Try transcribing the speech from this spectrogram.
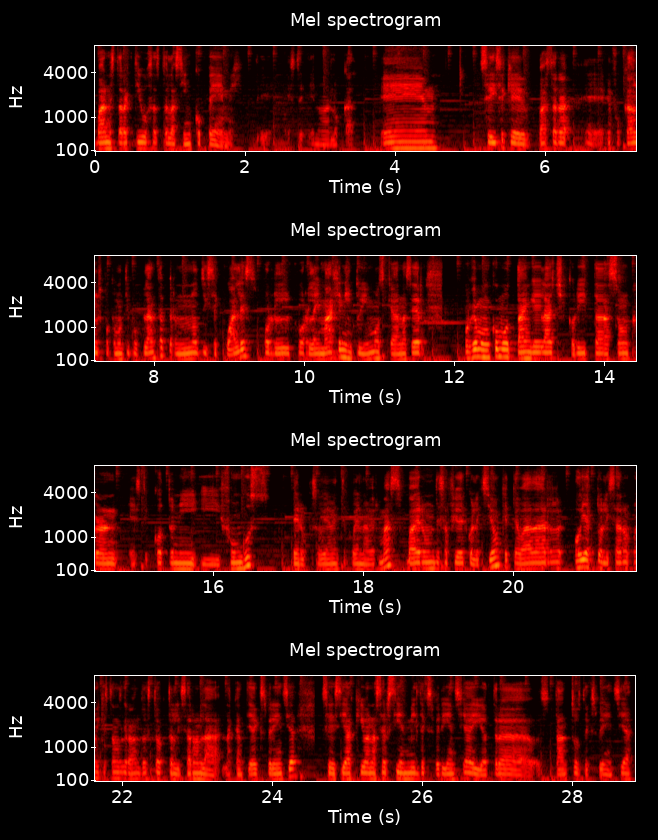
van a estar activos hasta las 5 pm de, este, en hora local. Em, se dice que va a estar eh, enfocado en los Pokémon tipo planta, pero no nos dice cuáles. Por, por la imagen intuimos que van a ser Pokémon como Tangela, Chikorita, Sunkern, este, y Fungus. Pero pues obviamente pueden haber más. Va a haber un desafío de colección que te va a dar. Hoy actualizaron, hoy que estamos grabando esto, actualizaron la, la cantidad de experiencia. Se decía que iban a ser 100.000 de experiencia y otros tantos de experiencia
